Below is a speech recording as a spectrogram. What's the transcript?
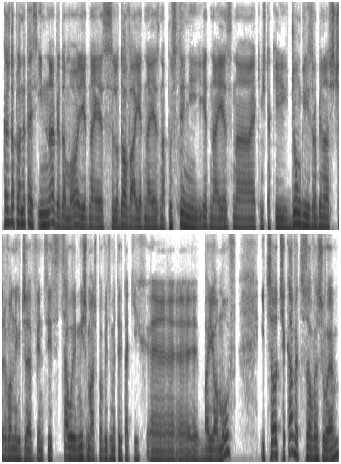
każda planeta jest inna, wiadomo. Jedna jest lodowa, jedna jest na pustyni, jedna jest na jakimś takiej dżungli zrobiona z czerwonych drzew, więc jest cały miszmasz, powiedzmy, tych takich e, e, bajomów. I co ciekawe, co zauważyłem,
